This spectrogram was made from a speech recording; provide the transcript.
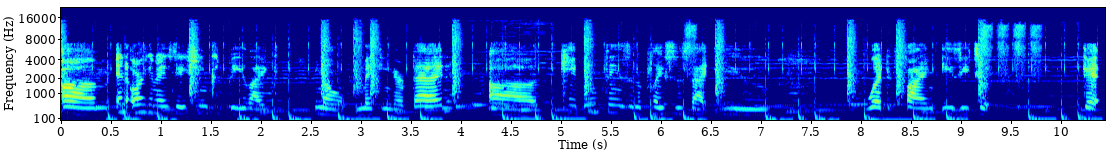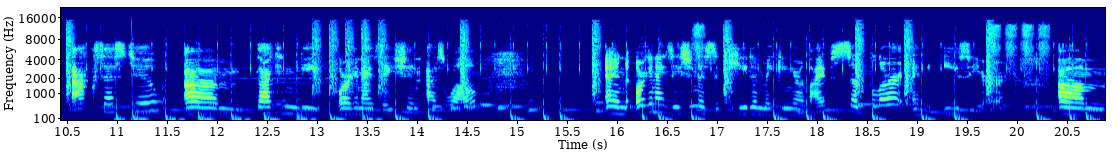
Um, an organization could be like, you know, making your bed, uh, keeping things in the places that you would find easy to get access to. Um, that can be organization as well. And organization is the key to making your life simpler and easier. Um,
